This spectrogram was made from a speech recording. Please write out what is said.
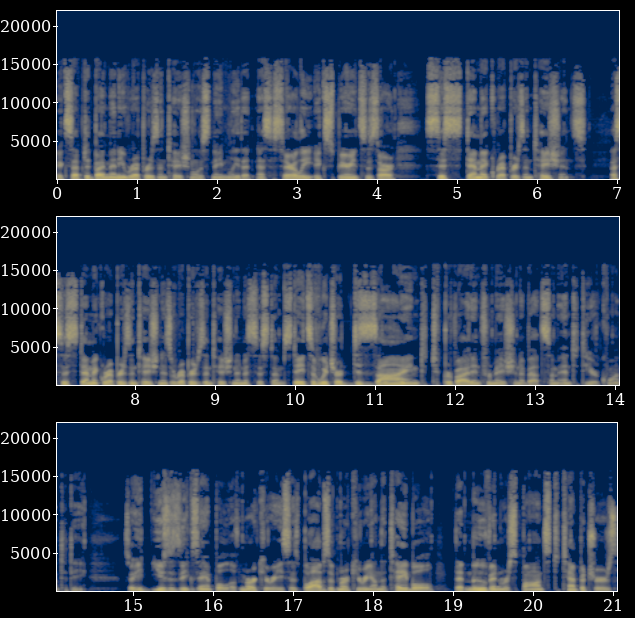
accepted by many representationalists, namely that necessarily experiences are systemic representations. A systemic representation is a representation in a system, states of which are designed to provide information about some entity or quantity. So he uses the example of mercury. He says blobs of mercury on the table that move in response to temperatures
